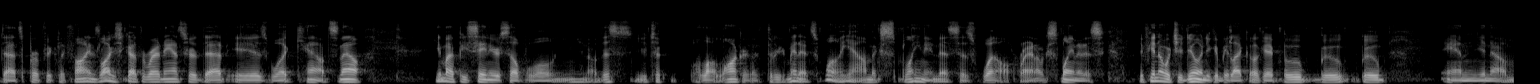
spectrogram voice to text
that's perfectly fine. As long as you got the right answer, that is what counts. Now, you might be saying to yourself, well, you know, this, you took a lot longer than three minutes. Well, yeah, I'm explaining this as well, right? I'm explaining this. If you know what you're doing, you could be like, okay, boop, boop, boop. and you know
